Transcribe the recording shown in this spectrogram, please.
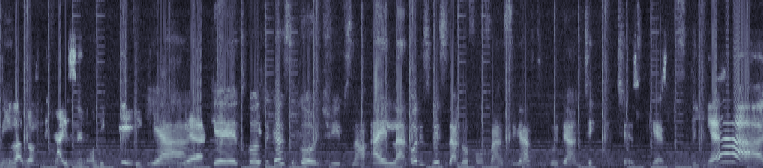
main Those are just the icing on the cake. yeah, Yeah. yeah. Because we get to go on trips now. Island, all these places are not for fancy. You have to go there and take pictures. Yes. Yeah,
